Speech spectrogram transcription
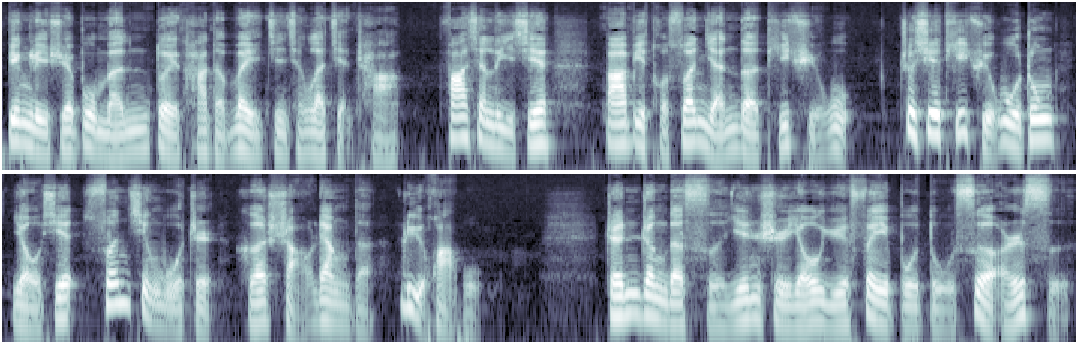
病理学部门对他的胃进行了检查，发现了一些巴比妥酸盐的提取物。这些提取物中有些酸性物质和少量的氯化物。真正的死因是由于肺部堵塞而死，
